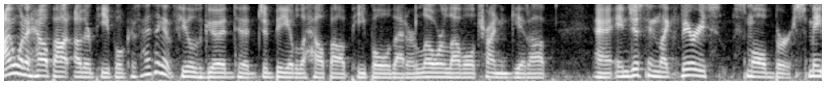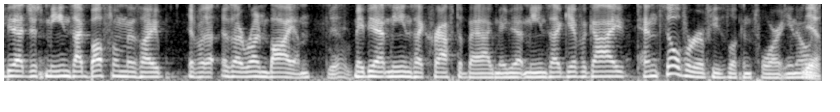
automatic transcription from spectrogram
I want to help out other people because I think it feels good to, to be able to help out people that are lower level trying to get up, uh, and just in like very s- small bursts. Maybe that just means I buff them as I if, I- as I run by them. Yeah. Maybe that means I craft a bag. Maybe that means I give a guy ten silver if he's looking for it. You know. Yeah.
